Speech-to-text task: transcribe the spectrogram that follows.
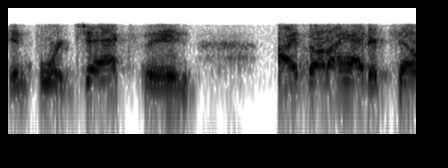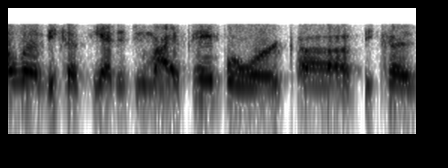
in Fort Jackson, I thought I had to tell him because he had to do my paperwork uh, because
